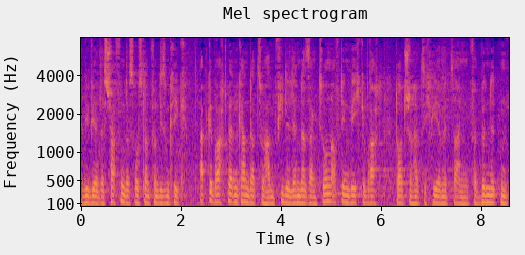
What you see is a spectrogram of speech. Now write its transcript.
wie wir das schaffen, dass Russland von diesem Krieg abgebracht werden kann. Dazu haben viele Länder Sanktionen auf den Weg gebracht. Deutschland hat sich hier mit seinen Verbündeten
